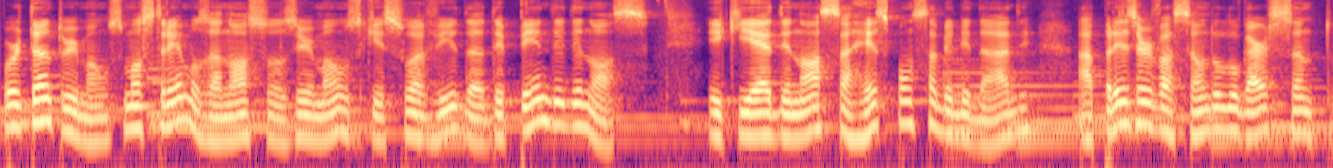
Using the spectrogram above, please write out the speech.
Portanto, irmãos, mostremos a nossos irmãos que sua vida depende de nós e que é de nossa responsabilidade a preservação do lugar santo,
